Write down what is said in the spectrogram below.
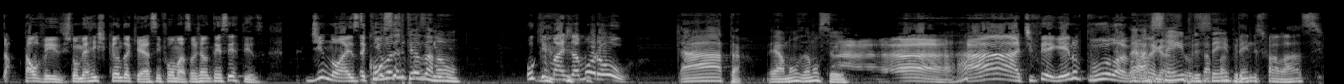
ta- talvez, estou me arriscando aqui, essa informação já não tenho certeza. De nós aqui, com você certeza não. O que mais namorou? Ah, tá. É, eu não, eu não sei. Ah, ah, te peguei no pulo agora, Ah, cara. sempre, Se sempre. sapatênis falasse.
